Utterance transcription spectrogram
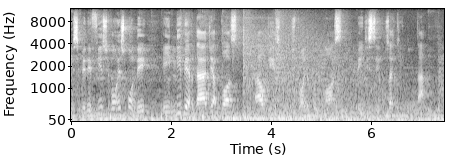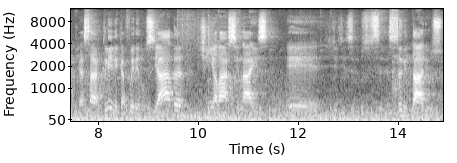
esse benefício e vão responder em liberdade após a audiência de custódia, como nós bem dissemos aqui, tá? Essa clínica foi denunciada, tinha lá sinais é, de, de, sanitários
